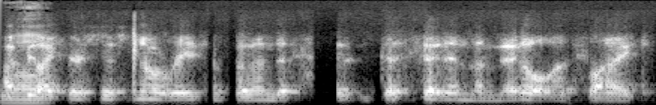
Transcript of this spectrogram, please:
I feel like there's just no reason for them to to sit in the middle. It's like,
